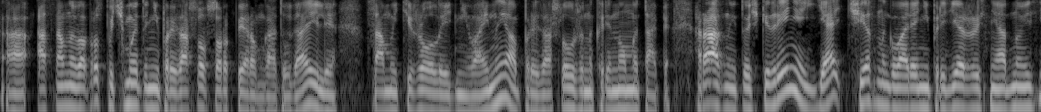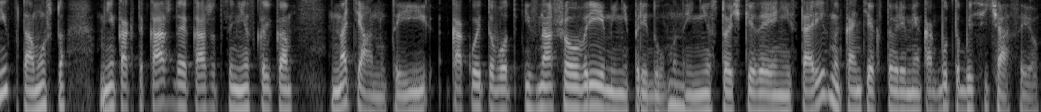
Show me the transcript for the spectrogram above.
а, основной вопрос, почему это не произошло в 1941 году, да, или в самые тяжелые дни войны, а произошло уже на коренном этапе. Разные точки зрения. Я, честно говоря, не придерживаюсь ни одной из них, потому что мне как-то каждая кажется несколько натянутой и какой-то вот из нашего времени придуманной, не с точки зрения историзма и контекста времени, а как будто бы сейчас ее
